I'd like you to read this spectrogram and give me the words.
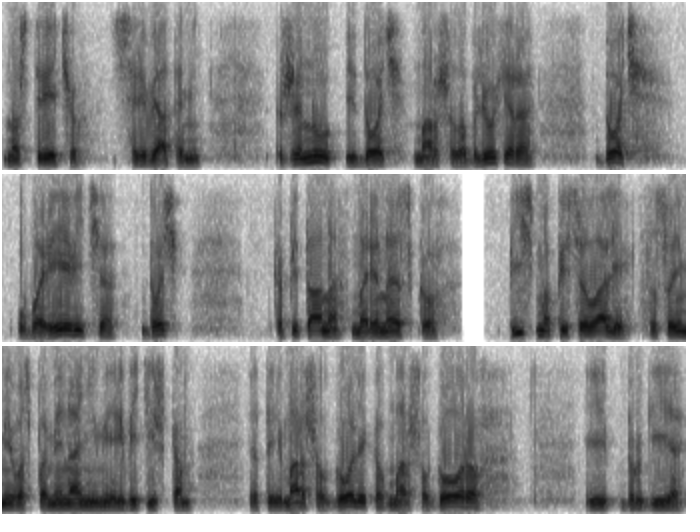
на встречу с ребятами жену и дочь маршала Блюхера, дочь Убаревича, дочь капитана Маринеско. Письма присылали со своими воспоминаниями ребятишкам. Это и маршал Голиков, маршал Говоров и другие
